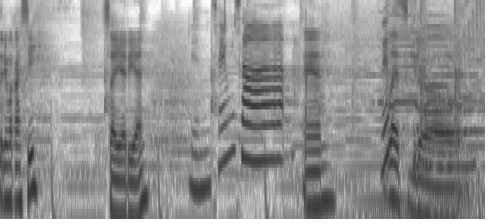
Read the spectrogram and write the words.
terima kasih. Saya Rian Dan saya bisa. and let's, grow.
